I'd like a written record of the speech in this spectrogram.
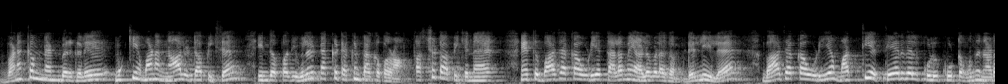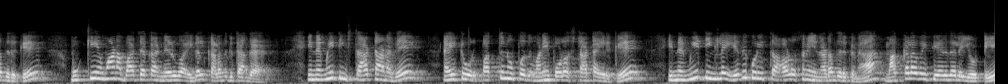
வணக்கம் நண்பர்களே முக்கியமான நாலு டாபிக்ஸை இந்த பதிவில் டக்கு டக்குன்னு பார்க்க போகிறோம் ஃபர்ஸ்ட் டாபிக் என்ன? நேற்று பாஜகவுடைய தலைமை அலுவலகம் டெல்லியில் பாஜகவுடைய மத்திய தேர்தல் குழு கூட்டம் வந்து நடந்திருக்கு. முக்கியமான பாஜக நிர்வாகிகள் கலந்துக்கிட்டாங்க. இந்த மீட்டிங் ஸ்டார்ட் ஆனதே நைட்டு ஒரு பத்து முப்பது மணி போல ஸ்டார்ட் ஆயிருக்கு. இந்த மீட்டிங்கில் எது குறித்த ஆலோசனை நடந்திருக்குன்னா மக்களவை தேர்தலையொட்டி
